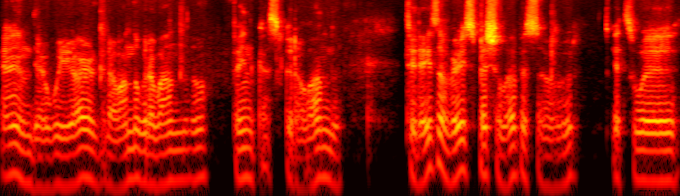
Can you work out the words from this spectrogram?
And there we are, grabando, grabando, Fencast grabando. Today's a very special episode. It's with,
